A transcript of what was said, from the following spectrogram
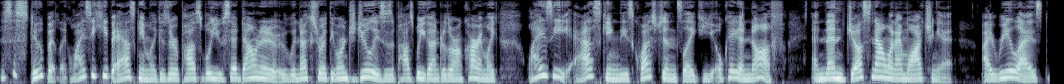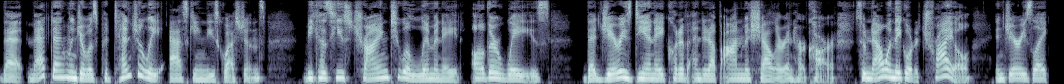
this is stupid. Like, why does he keep asking? Like, is there a possible you sat down at, uh, next to her at the Orange Julius? Is it possible you got into the wrong car? I'm like, why is he asking these questions? Like, okay, enough. And then just now when I'm watching it, I realized that Matt Denlinger was potentially asking these questions because he's trying to eliminate other ways that Jerry's DNA could have ended up on Michelle or in her car. So now when they go to trial, and Jerry's like,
